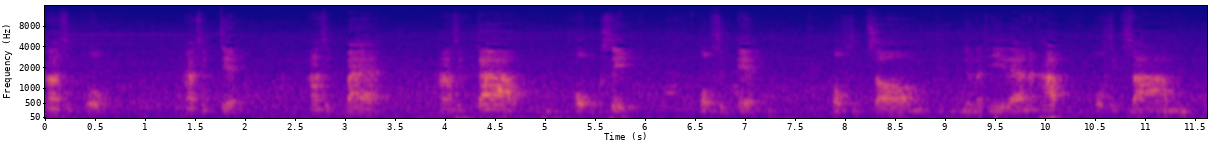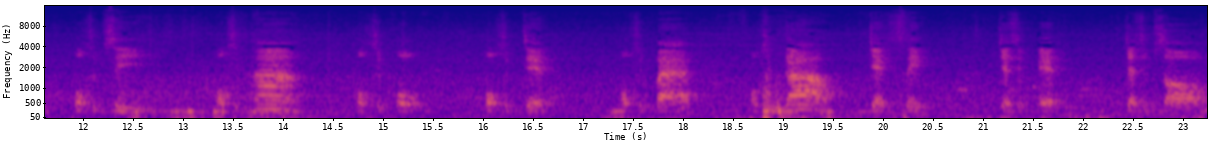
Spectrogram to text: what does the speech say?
56 57 58 59 60 61 62 1 นาทีแล้วนะครับ 63 64 65 66 67 68 69 70 71 72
